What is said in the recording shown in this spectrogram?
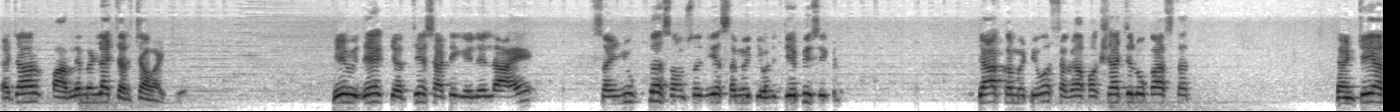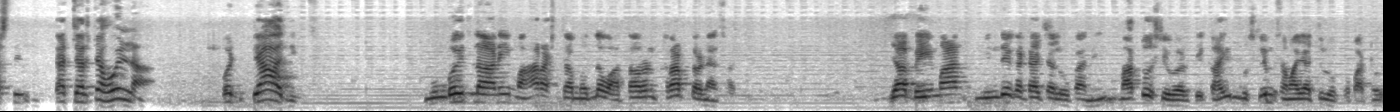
त्याच्यावर पार्लमेंटला चर्चा व्हायची हे विधेयक चर्चेसाठी गेलेलं आहे. संयुक्त संसदीय समिती म्हणजे जे पी जेपीसीकडे त्या कमिटीवर सगळ्या पक्षाचे लोक असतात. त्यांचेही असतील. त्या चर्चा होईल ना. पण त्याआधी मुंबईतलं आणि महाराष्ट्रामधलं वातावरण खराब करण्यासाठी. या बेईमान मिंदे गटाच्या लोकांनी मातोश्रीवरती काही मुस्लिम समाजाचे लोक पाठवले.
